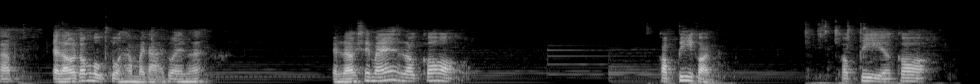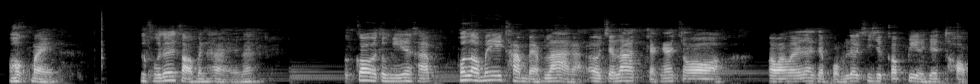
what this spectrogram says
ครับ แต่เราต้องลงตัวธรรมดาด้วยนะเสร็จแล้วใช่ไหมเราก็ Copy ก่อน Copy แล้วก็ออกใหม่ คือโฟลเดอร์เก่ามันหายนะ แล้วก็ตรงนี้นะครับ เพราะเราไม่ได้ทำแบบลากอะเราจะลากจากหน้าจอมาวางไว้ได้แต่ผมเลือกที่จะ Copy จาก Desktop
